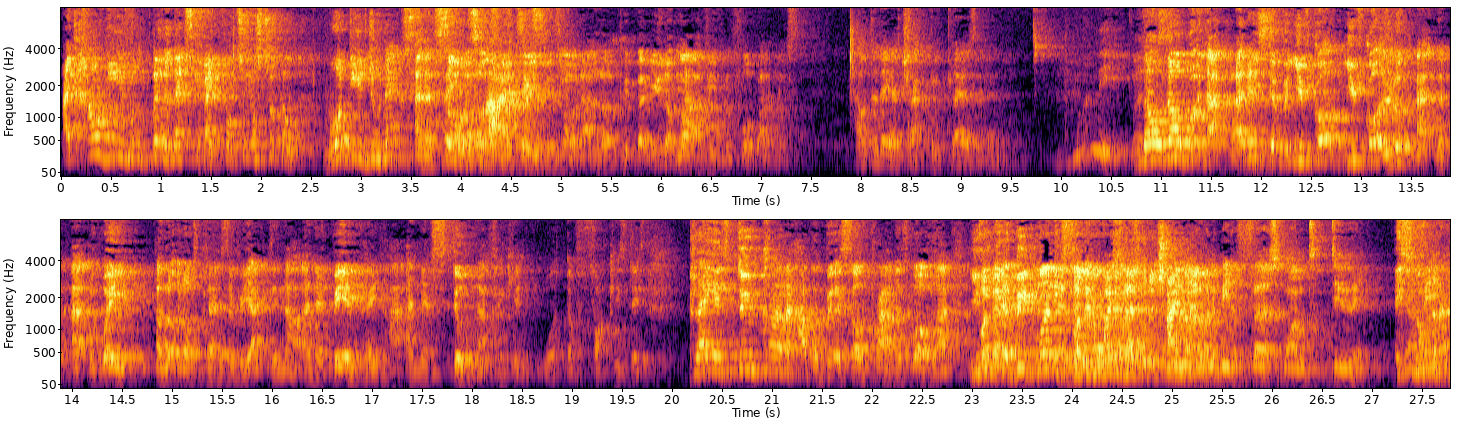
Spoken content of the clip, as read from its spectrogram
Like how do you even play the next game? Like for Thomas Tuchel, what do you do next? And I tell you what it's else not- is it's- crazy as well that a lot of people, but you lot might have even thought about this. How do they attract big players anymore? Money. No, no, but that, Like at least- but you've got you've got to look at the at the way a lot of those players are reacting now, and they're being paid high, and they're still like thinking, "What the fuck is this?" Players do kind of have a bit of self pride as well. Like you But can then- get big money, but so then you're when like, that's gonna You China, might though. want to be the first one to do it. It's You not know what I mean? gonna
